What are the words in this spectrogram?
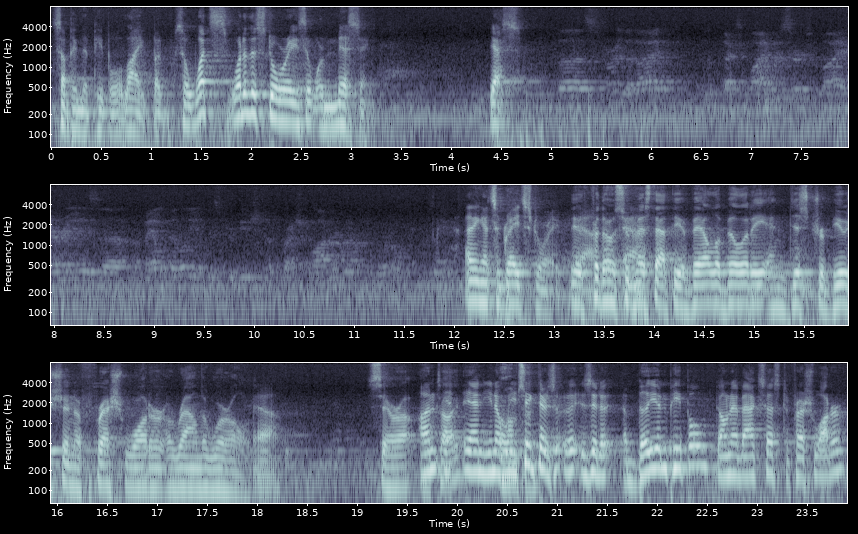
something that people will like. But so what's what are the stories that we're missing? Yes. The story that I affects my research, my area is uh, availability and distribution of fresh water around the world. I think that's a great story. Yeah, yeah, for those who yeah. missed that, the availability and distribution of fresh water around the world. Yeah. Sarah, Un- and you know, oh, you think there's is it a, a billion people don't have access to fresh water?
